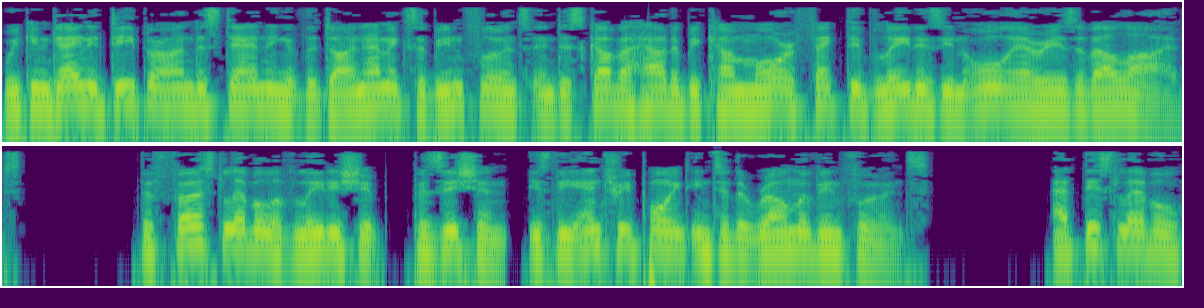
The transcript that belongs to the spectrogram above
we can gain a deeper understanding of the dynamics of influence and discover how to become more effective leaders in all areas of our lives. The first level of leadership, position, is the entry point into the realm of influence. At this level,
